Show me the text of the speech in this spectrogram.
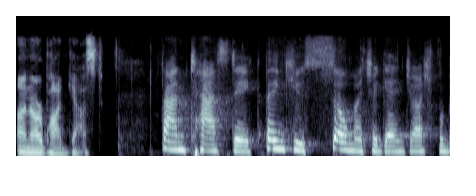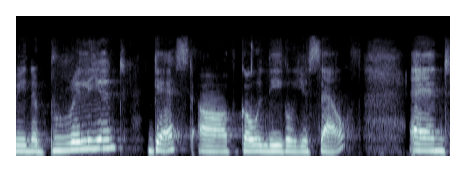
on our podcast. Fantastic. Thank you so much again, Josh, for being a brilliant guest of Go Legal Yourself. And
